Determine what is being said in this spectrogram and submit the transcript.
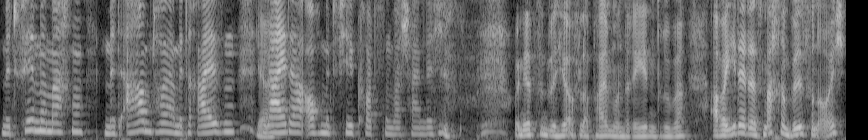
mit Filme machen, mit Abenteuer, mit Reisen. Ja. Leider auch mit viel Kotzen wahrscheinlich. Und jetzt sind wir hier auf La Palma und reden drüber. Aber jeder, der das machen will von euch,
